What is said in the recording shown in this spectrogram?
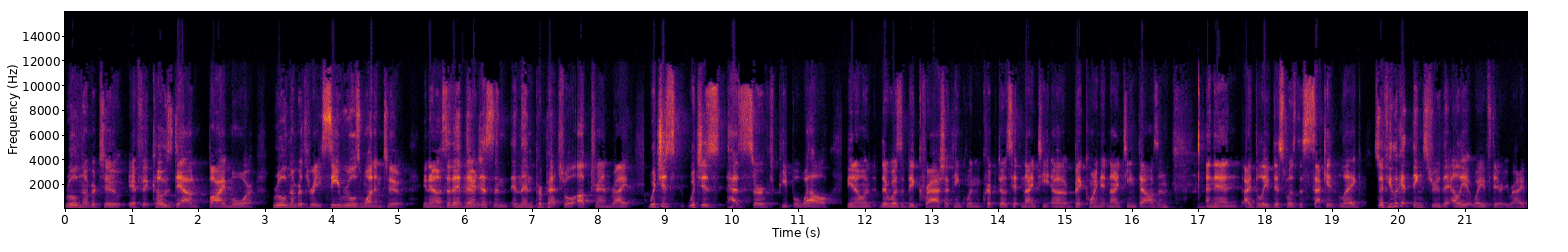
Rule number two, if it goes down, buy more. Rule number three, see rules one and two. You know, so they, they're just in, in then perpetual uptrend, right? Which is which is has served people well. You know, there was a big crash. I think when cryptos hit nineteen, uh, Bitcoin hit nineteen thousand, and then I believe this was the second leg. So if you look at things through the Elliott wave theory, right,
